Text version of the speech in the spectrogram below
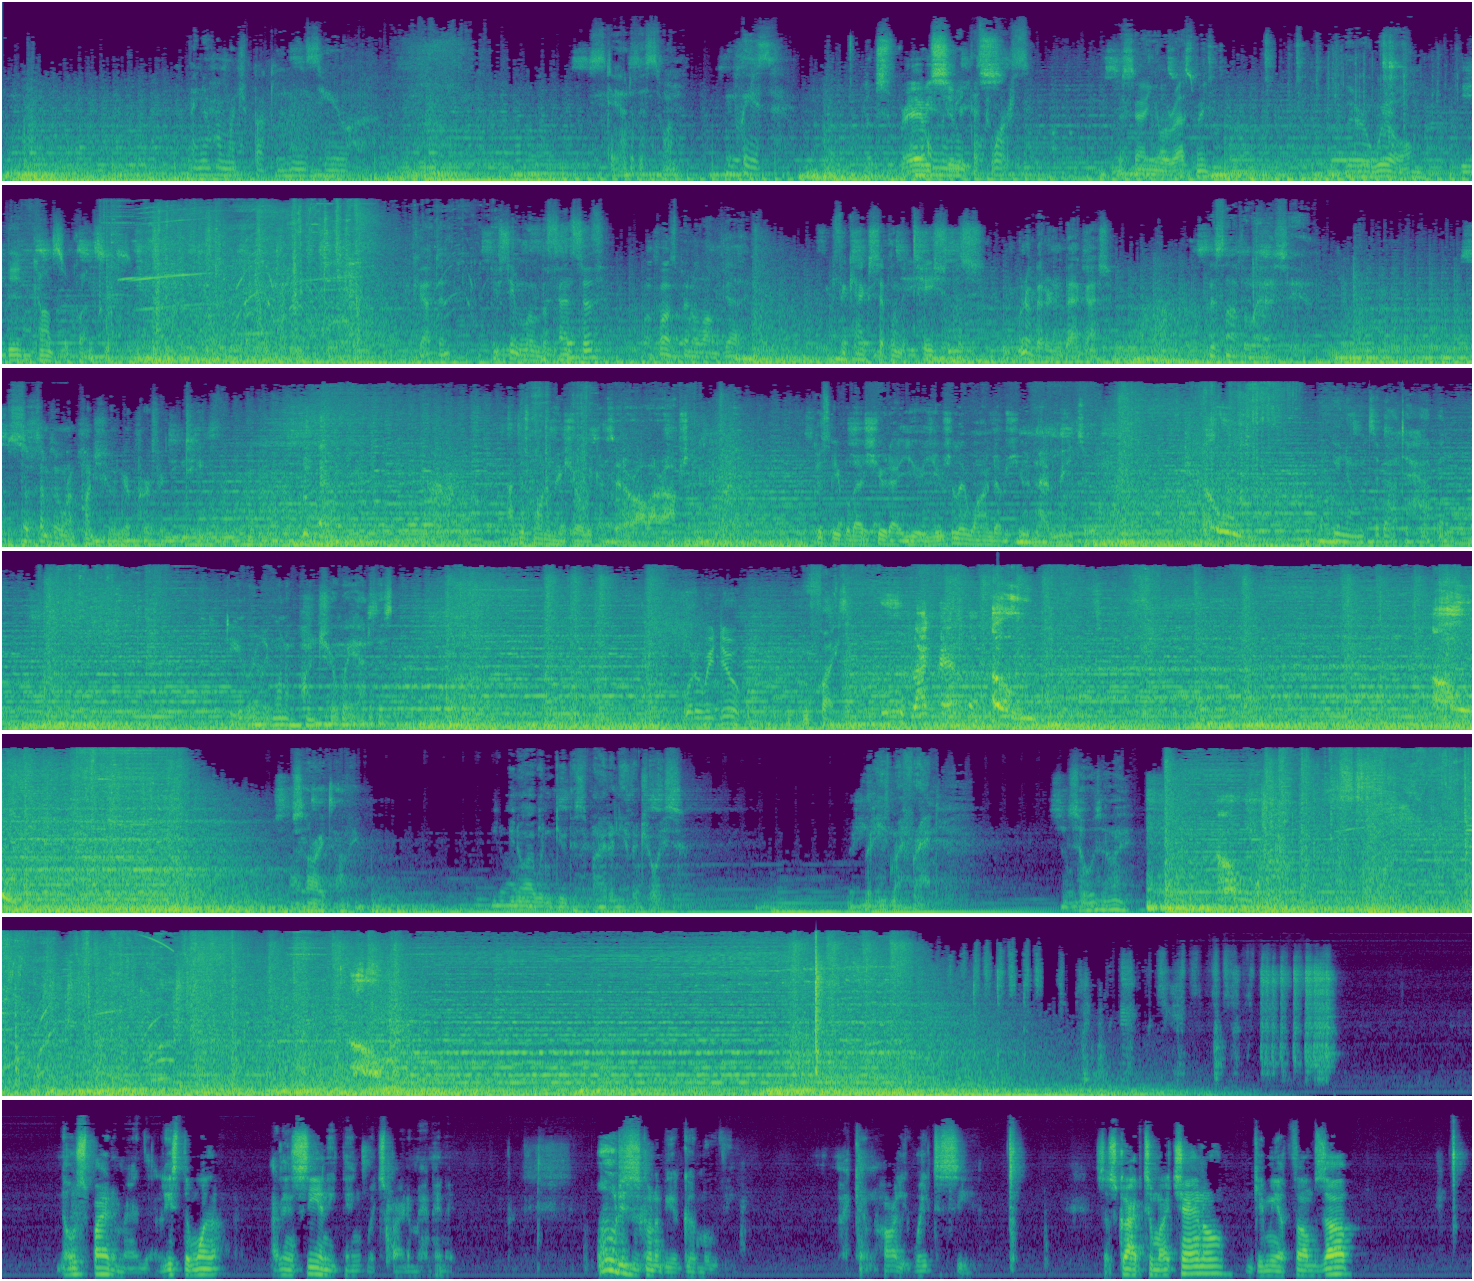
I know how much Bucky means to you. Stay out of this one. Please. Looks very serious. make this worse. You're saying you'll arrest me? There will be consequences. Captain, you seem a little defensive. Well, it's been a long day. If we can't accept limitations, we're no better than bad guys. That's not the way I see it. Sometimes I want to punch you in your perfect teeth. I just want to make sure we consider all our options. Because people that shoot at you usually wind up shooting at me too. You know what's about to happen. This? What do we do? We fight. Ooh, Black Panther. Oh! Oh! Sorry, Tony. You know I wouldn't do this if I had any other choice. But he's my friend. So was I. Oh. No Spider-Man. At least the one I didn't see anything with Spider-Man in it. Oh, this is gonna be a good movie. I can hardly wait to see it. Subscribe to my channel, give me a thumbs up,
